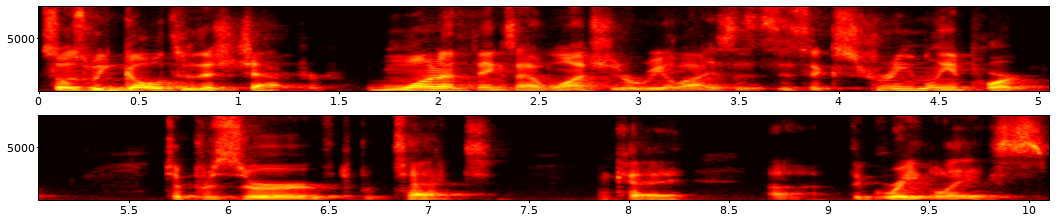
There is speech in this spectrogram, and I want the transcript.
So as we go through this chapter, one of the things I want you to realize is it's extremely important to preserve, to protect, okay, uh, the Great Lakes.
